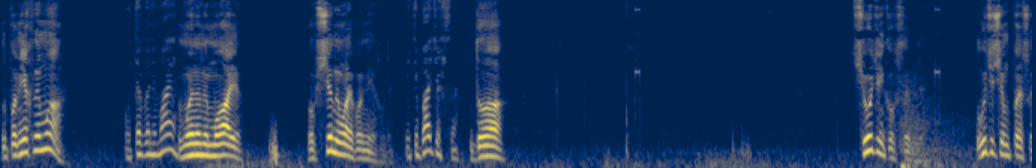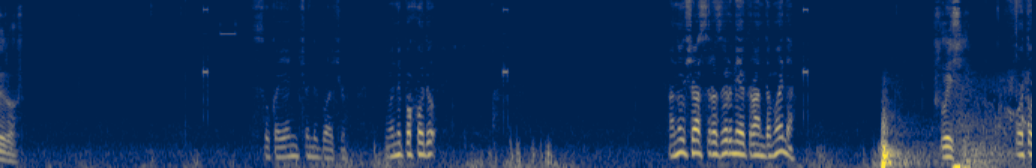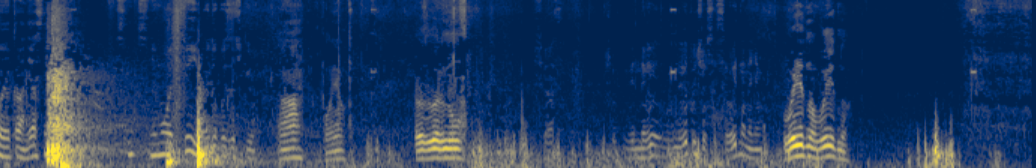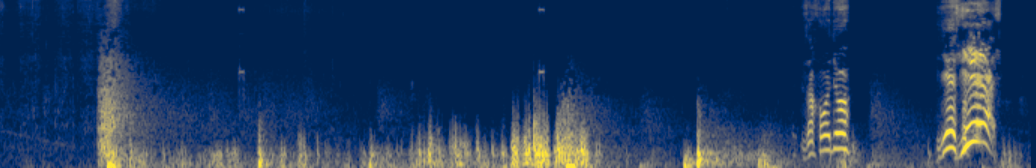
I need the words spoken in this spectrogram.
Ну поміг нема. У тебе немає? У мене немає. Взагалі немає поміг, блядь. І ти бачиш все? Да. Чотенько все, блядь. Лучше, ніж перший раз. Сука, я нічого не бачу. Вони походу. А ну зараз розверни екран до мене. В смислі? Ото екран. Я сніму, с- сніму очки і буду без очків. А, понял. Розвернув. Зараз. Щоб він не, ви- не виключився, все видно на ньому. Видно, видно. Заходю. Есть! Есть!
